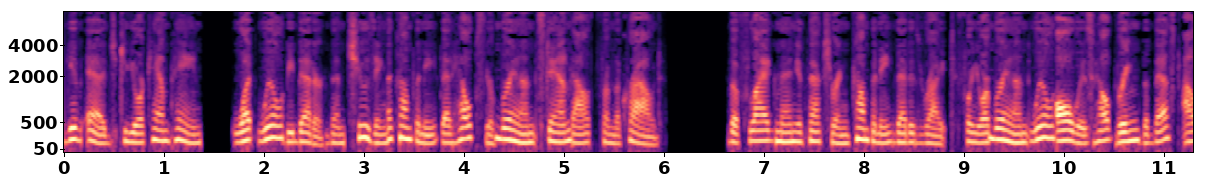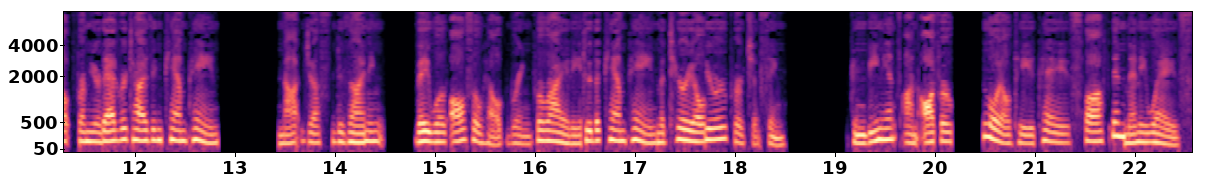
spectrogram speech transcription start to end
Give edge to your campaign what will be better than choosing a company that helps your brand stand out from the crowd? The flag manufacturing company that is right for your brand will always help bring the best out from your advertising campaign. Not just designing, they will also help bring variety to the campaign material you're purchasing. Convenience on offer, loyalty pays off in many ways.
